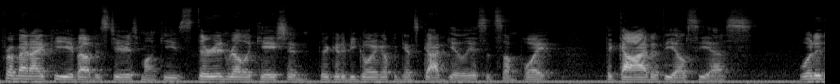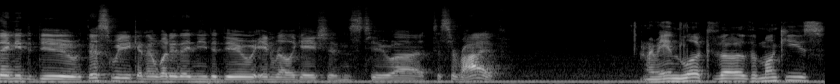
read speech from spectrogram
from NIP about Mysterious Monkeys. They're in relegation. They're going to be going up against God Gilius at some point, the god of the LCS. What do they need to do this week, and then what do they need to do in relegations to uh, to survive? I mean, look, the the monkeys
